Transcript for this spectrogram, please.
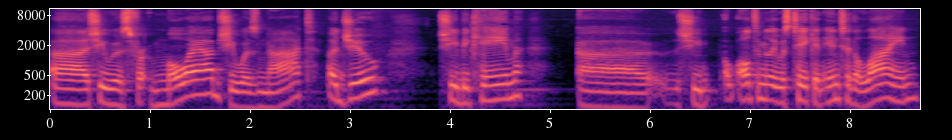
Uh, she was from Moab. She was not a Jew. She became, uh, she ultimately was taken into the line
